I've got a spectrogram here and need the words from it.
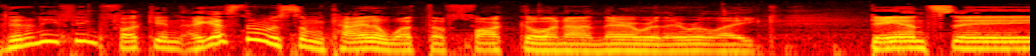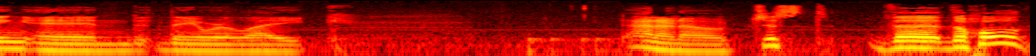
did anything fucking I guess there was some kind of what the fuck going on there where they were like dancing and they were like I don't know, just the the whole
